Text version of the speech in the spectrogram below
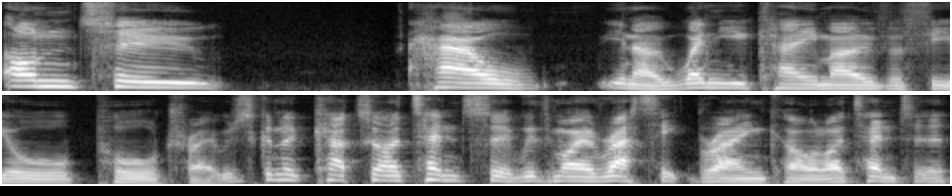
on to how you know, when you came over for your portrait, we're just going to cut. So I tend to, with my erratic brain, Cole, I tend to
